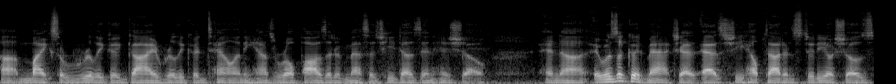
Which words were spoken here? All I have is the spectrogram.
Uh, Mike's a really good guy, really good talent. He has a real positive message he does in his show, and uh, it was a good match. As, as, she helped out in studio shows,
